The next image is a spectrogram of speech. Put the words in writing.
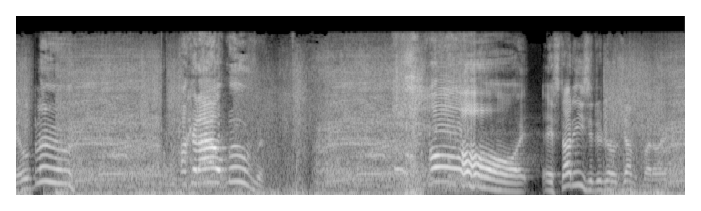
Little blue! Fuck it out, move! Oh! It's not easy to do those jumps, by the way.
